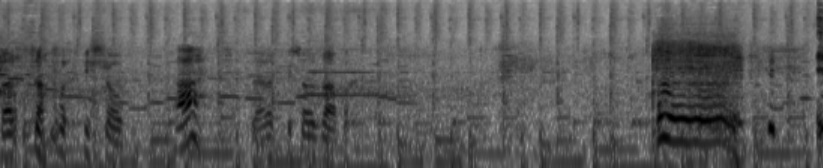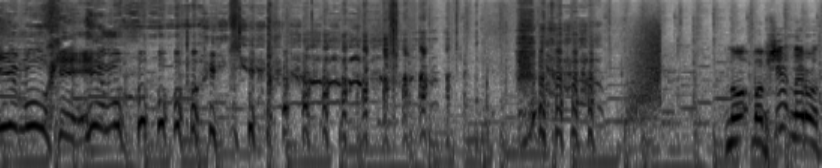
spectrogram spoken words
Зараз запах пішов. А? Зараз пішов запах. И мухи, и мухи. Но вообще, народ,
